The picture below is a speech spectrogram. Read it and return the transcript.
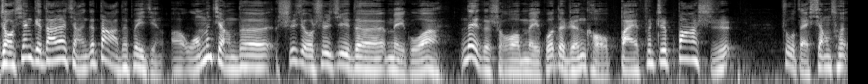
首先给大家讲一个大的背景啊，我们讲的十九世纪的美国啊，那个时候美国的人口百分之八十住在乡村，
